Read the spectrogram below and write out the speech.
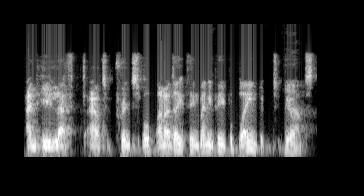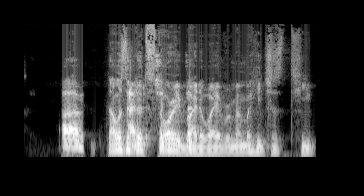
and he left out of principle. And I don't think many people blamed him, to be yeah. honest. Um, that was a good story, so, by the way. Remember, he just, he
